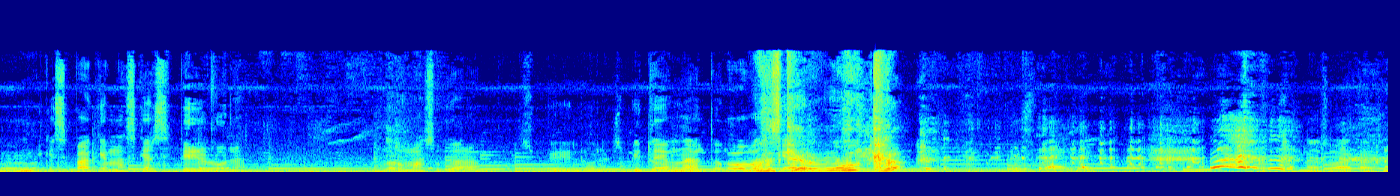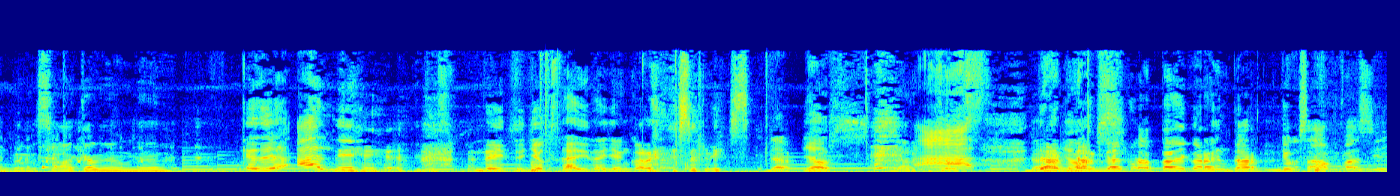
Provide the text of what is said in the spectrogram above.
Hmm? kasih pakai masker spiriluna. Baru masuk dalam. Spiriluna, Itu yang untuk oh masker muka Nah, soal kan. Misalkan yang Kayak aneh. Nah itu jokes tadi nah, yang korang serius. Dark jokes. dark Ah, jokes Dark dark dark jokes. dark dark tadi dark jokes apa sih?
